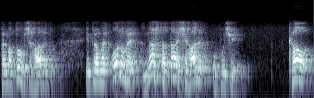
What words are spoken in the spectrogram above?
prema tom šehadetu. I prema onome na šta taj šehadet upućuje. Kao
